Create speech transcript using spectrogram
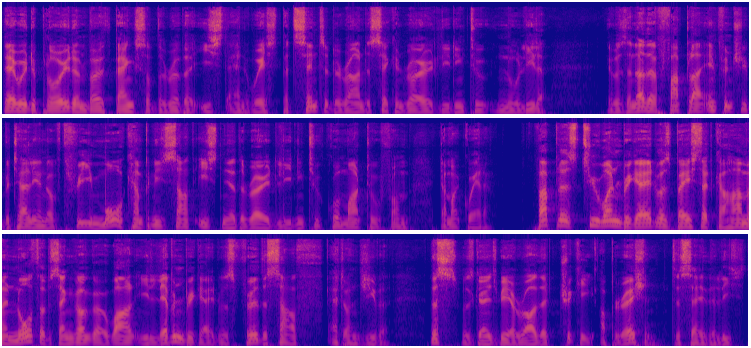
They were deployed on both banks of the river, east and west, but centered around a second road leading to Naulila. There was another Fapla infantry battalion of three more companies southeast near the road leading to Komatu from Damaquera. Fapla's 2-1 Brigade was based at Cahama north of Zangongo, while 11 Brigade was further south at Ondjiva. This was going to be a rather tricky operation, to say the least.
